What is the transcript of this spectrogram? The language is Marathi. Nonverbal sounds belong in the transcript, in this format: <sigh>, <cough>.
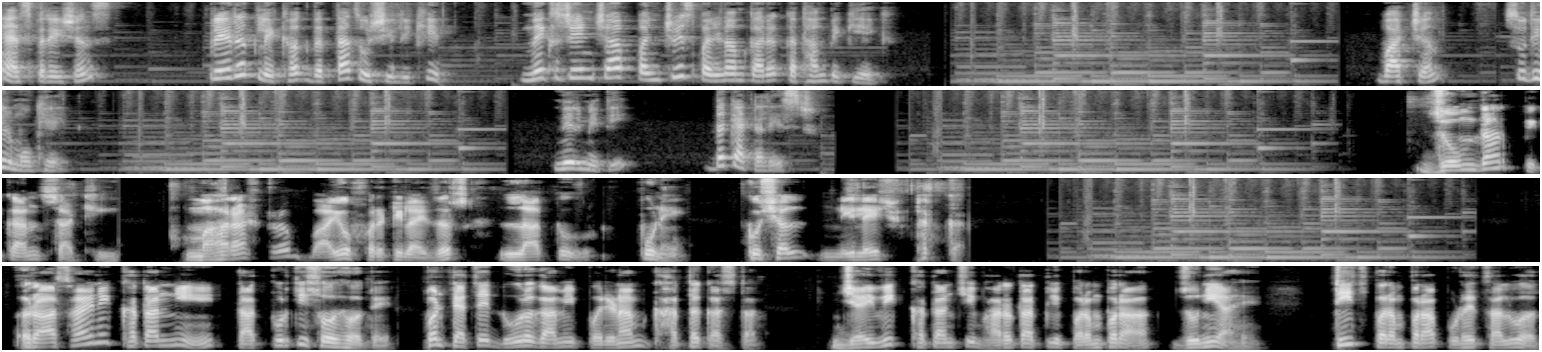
मुव्हिंग ॲस्पिरेशन्स प्रेरक लेखक दत्ता जोशी लिखित नेक्स्ट जेनच्या पंचवीस परिणामकारक कथांपैकी एक. वाचन सुधीर मोघे. निर्मिती द कॅटलिस्ट जोमदार पिकांसाठी महाराष्ट्र बायो फर्टिलायझर्स लातूर पुणे. कुशल निलेश ठक्कर। रासायनिक खतांनी तात्पुरती सोय होते पण त्याचे दूरगामी परिणाम घातक असतात. जैविक खतांची भारतातली परंपरा जुनी आहे. तीच परंपरा पुढे चालवत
